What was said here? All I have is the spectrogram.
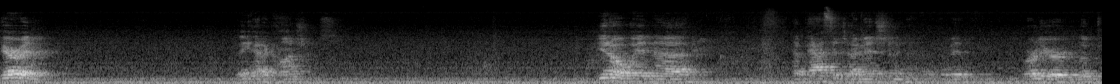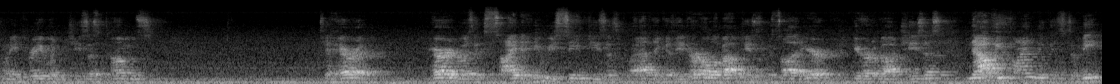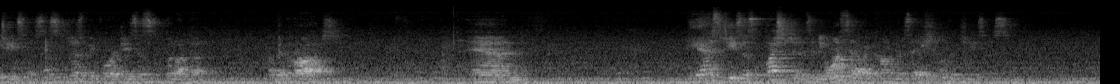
Herod, they had a conscience. You know, in uh, the passage I mentioned a bit earlier, Luke 23, when Jesus comes to Herod, Herod was excited. He received Jesus gladly because he'd heard all about Jesus. We saw that here. He heard about Jesus. Now he finally gets to meet Jesus. This is just before Jesus is put on the, on the cross. And he asks Jesus questions and he wants to have a conversation with Jesus.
